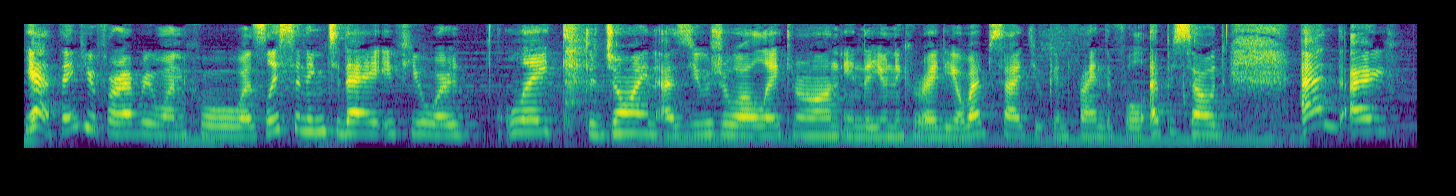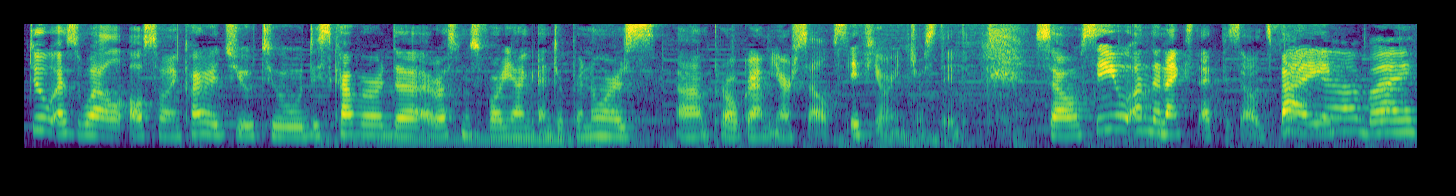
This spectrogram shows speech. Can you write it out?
Yeah, thank you for everyone who was listening today. If you were late to join, as usual, later on in the Unica Radio website, you can find the full episode. And I do as well also encourage you to discover the Erasmus for Young Entrepreneurs uh, program yourselves if you're interested. So, see you on the next episodes. Bye. Yeah, bye.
